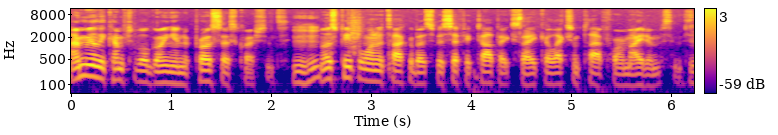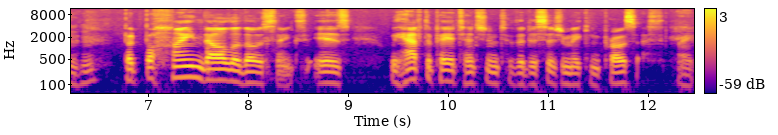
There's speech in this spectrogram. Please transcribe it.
I'm really comfortable going into process questions. Mm-hmm. Most people want to talk about specific topics like election platform items. And stuff. Mm-hmm. But behind all of those things is we have to pay attention to the decision making process. Right.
